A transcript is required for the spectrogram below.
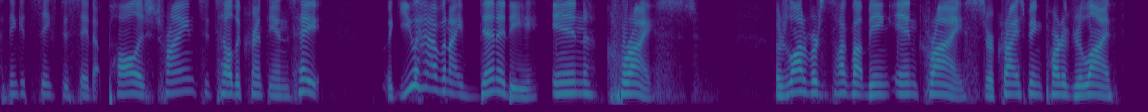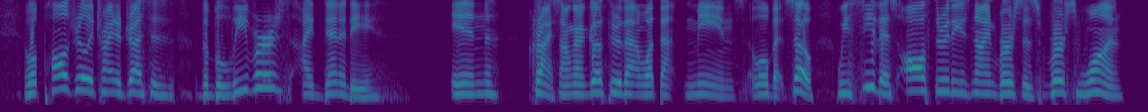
I think it's safe to say that Paul is trying to tell the Corinthians, hey, like you have an identity in Christ. There's a lot of verses talk about being in Christ or Christ being part of your life. And what Paul's really trying to address is the believer's identity in Christ. I'm going to go through that and what that means a little bit. So we see this all through these nine verses. Verse 1,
